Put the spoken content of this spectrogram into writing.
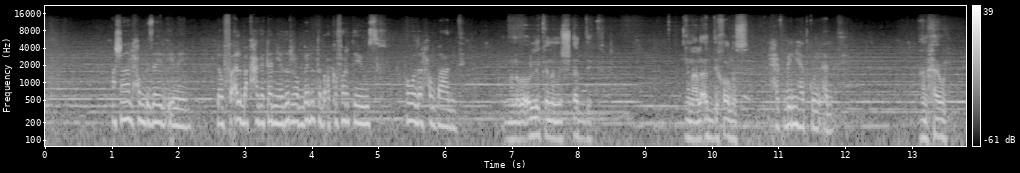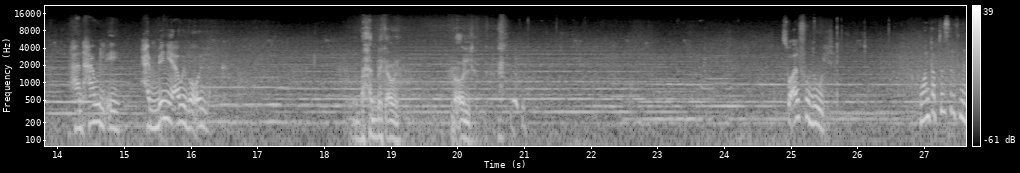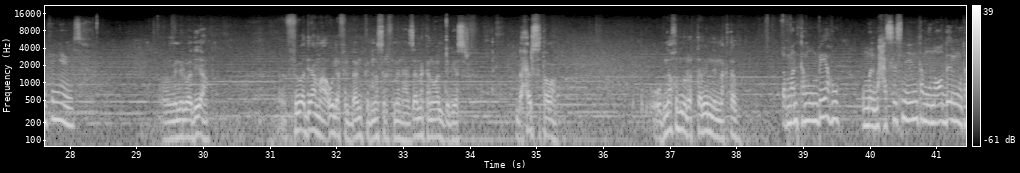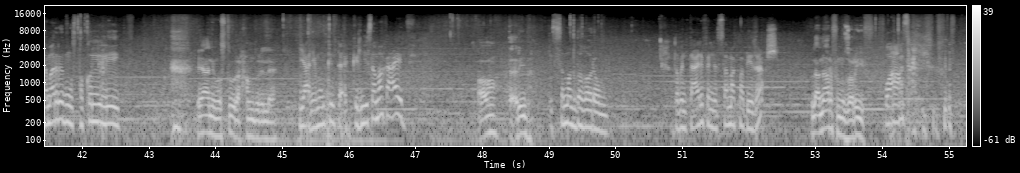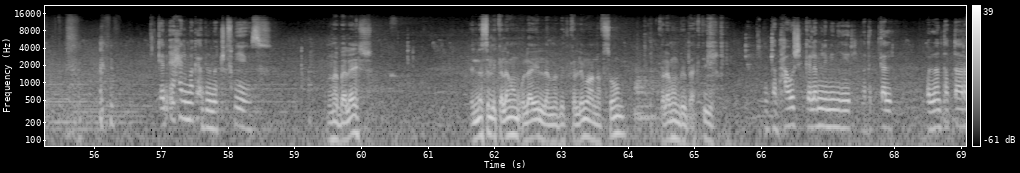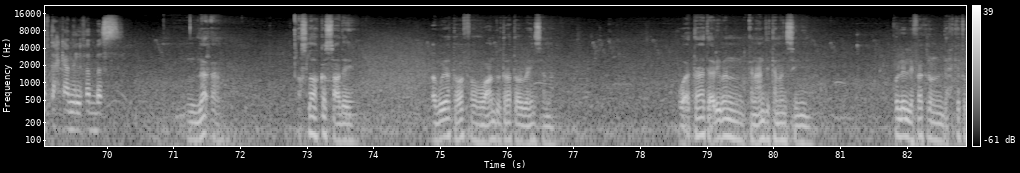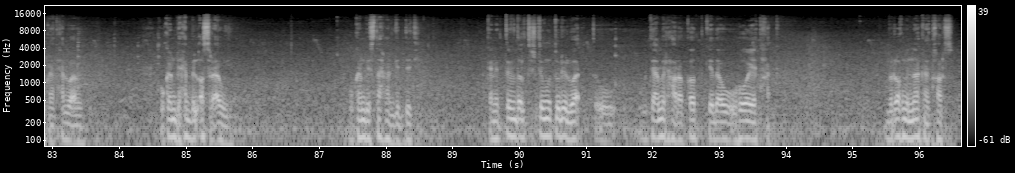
عشان الحب زي الإيمان. لو في قلبك حاجة تانية غير ربنا تبقى كفرت يا يوسف. هو ده الحب عندي. ما أنا بقول لك أنا مش قدك. أنا على قدي خالص. حبني هتكون قدي. هنحاول. هنحاول إيه؟ حبني قوي بقولك. بحبك قوي. بقول لك سؤال فضولي هو أنت بتصرف من فين يا يوسف؟ من الوديعة. في وديعة معقولة في البنك بنصرف منها زي ما كان والدي بيصرف. بحرص طبعا. وبناخد مرتبي من المكتبه طب ما أنت منبيع أهو. أمال محسسني إن أنت مناضل متمرد مستقل ليه؟ يعني مستوره الحمد لله. يعني ممكن تأكلني سمك عادي. آه تقريبا. السمك ده غرام طب انت عارف إن السمك ما بيغرقش؟ لا نعرف إنه ظريف. وعسل. كان إيه حلمك قبل ما تشوفني يا يوسف؟ ما بلاش. الناس اللي كلامهم قليل لما بيتكلموا عن نفسهم كلامهم بيبقى كتير. أنت محوش الكلام لمين غيري؟ ما تتكلم. ولا أنت بتعرف تحكي عن اللي فات بس؟ لا. أصلها قصة عادية. أبويا توفى وهو عنده 43 سنة. وقتها تقريبا كان عندي 8 سنين. كل اللي فاكره إن ضحكته كانت حلوة قوي وكان بيحب القصر قوي وكان بيستحمل جدتي. كانت تفضل تشتمه طول الوقت و... وتعمل حركات كده وهو يضحك. بالرغم إنها كانت خرصه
